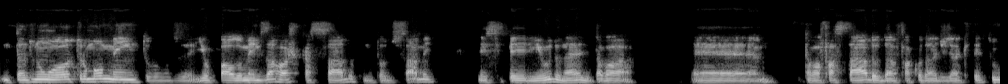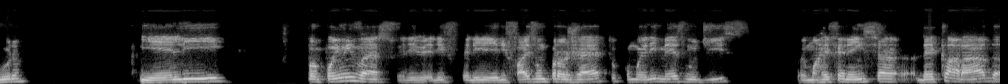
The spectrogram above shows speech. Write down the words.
um, tanto num outro momento, vamos dizer. E o Paulo Mendes da Rocha, caçado, como todos sabem, nesse período, né, ele estava é, tava afastado da faculdade de arquitetura, e ele propõe o inverso. Ele, ele, ele, ele faz um projeto, como ele mesmo diz, uma referência declarada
